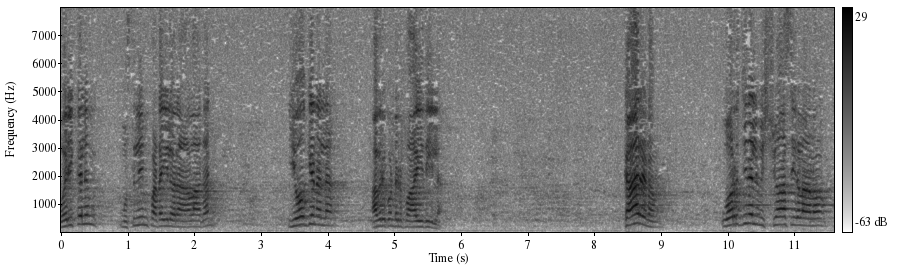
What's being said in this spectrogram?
ഒരിക്കലും മുസ്ലിം പടയിൽ ഒരാളാകാൻ യോഗ്യനല്ല. അവരെ കൊണ്ടൊരു ഫായിദയില്ല. കാരണം ഒറിജിനൽ വിശ്വാസികളാണോ.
